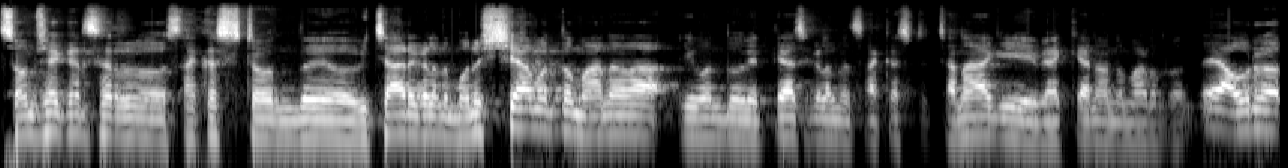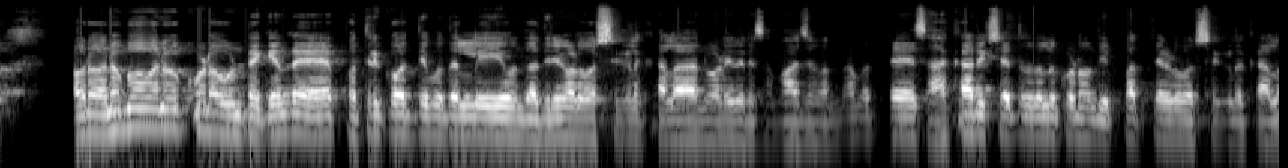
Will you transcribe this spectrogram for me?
ಸೋಮಶೇಖರ್ ಸರ್ ಸಾಕಷ್ಟು ಒಂದು ವಿಚಾರಗಳನ್ನು, ಮನುಷ್ಯ ಮತ್ತು ಮಾನವ ಈ ಒಂದು ವ್ಯತ್ಯಾಸಗಳನ್ನು ಸಾಕಷ್ಟು ಚೆನ್ನಾಗಿ ವ್ಯಾಖ್ಯಾನವನ್ನು ಮಾಡಿದ್ರು. ಅಂದ್ರೆ ಅವರು, ಅವರ ಅನುಭವನೂ ಕೂಡ ಉಂಟು. ಯಾಕೆಂದ್ರೆ ಪತ್ರಿಕೋದ್ಯಮದಲ್ಲಿ ಒಂದು ಹದಿನೇಳು ವರ್ಷಗಳ ಕಾಲ ನೋಡಿದರೆ ಸಮಾಜವನ್ನ, ಮತ್ತೆ ಸಹಕಾರಿ ಕ್ಷೇತ್ರದಲ್ಲೂ ಕೂಡ ಒಂದು ಇಪ್ಪತ್ತೆರಡು ವರ್ಷಗಳ ಕಾಲ.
